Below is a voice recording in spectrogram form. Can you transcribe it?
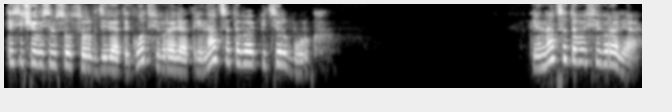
1849 год, февраля 13 -го, Петербург. 13 февраля.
